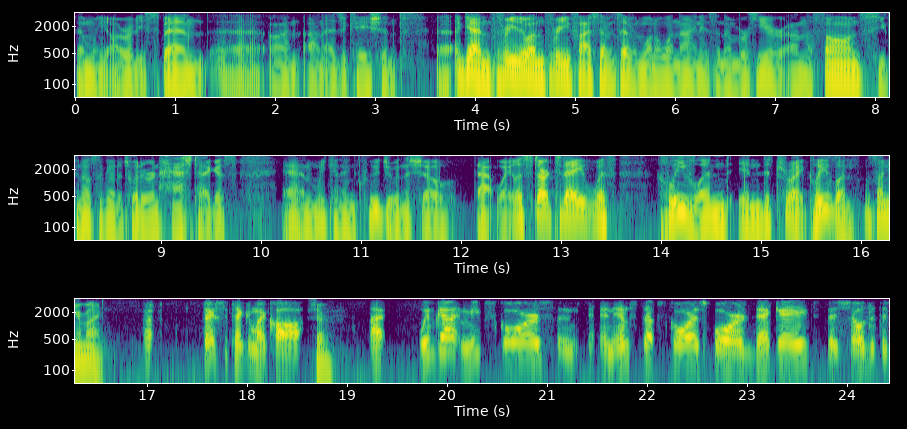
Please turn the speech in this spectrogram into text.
than we already spend uh, on on education. Uh, again, 313-577-1019 is the number here on the phones. You can also go to Twitter and hashtag us, and we can include you in the show that way. Let's start today with Cleveland in Detroit. Cleveland, what's on your mind? Uh, thanks for taking my call. Sure. We've got MEAP scores and, and M-STEP scores for decades that show that the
